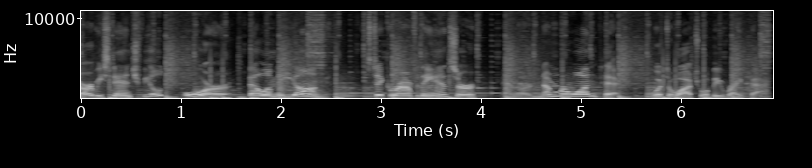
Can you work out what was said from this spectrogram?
Darby Stanchfield, or Bellamy Young? Stick around for the answer and our number one pick. What to watch will be right back.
